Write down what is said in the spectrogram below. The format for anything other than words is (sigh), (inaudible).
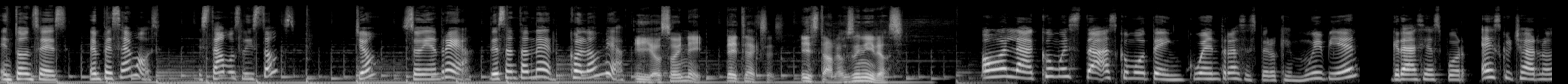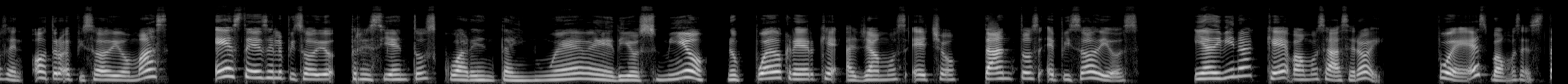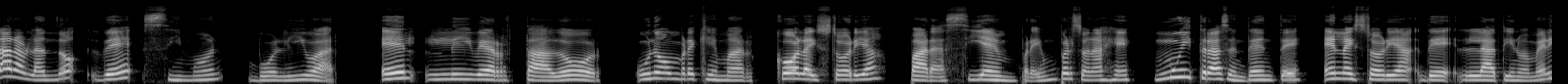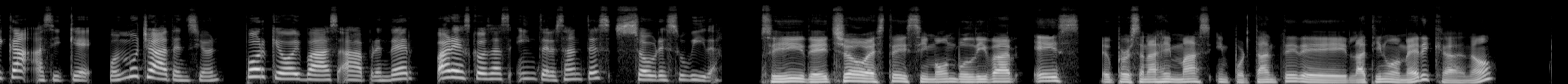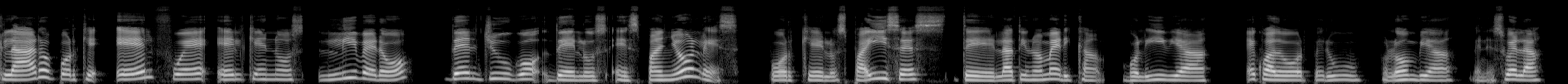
Entonces, empecemos. ¿Estamos listos? Yo soy Andrea, de Santander, Colombia. Y yo soy Nate, de Texas, Estados Unidos. Hola, ¿cómo estás? ¿Cómo te encuentras? Espero que muy bien. Gracias por escucharnos en otro episodio más este es el episodio 349. Dios mío, no puedo creer que hayamos hecho tantos episodios. Y adivina qué vamos a hacer hoy. Pues vamos a estar hablando de Simón Bolívar, el libertador, un hombre que marcó la historia para siempre, un personaje muy trascendente en la historia de Latinoamérica, así que con mucha atención porque hoy vas a aprender varias cosas interesantes sobre su vida. Sí, de hecho, este Simón Bolívar es el personaje más importante de Latinoamérica, ¿no? Claro, porque él fue el que nos liberó del yugo de los españoles, porque los países de Latinoamérica, Bolivia, Ecuador, Perú, Colombia, Venezuela,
